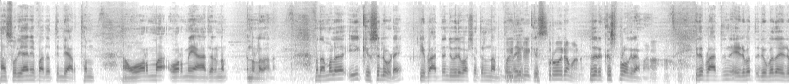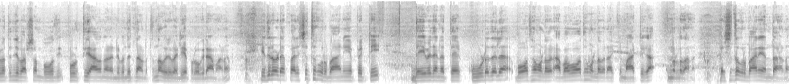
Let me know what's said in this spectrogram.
ആ സുറിയാനി പദത്തിന്റെ അർത്ഥം ഓർമ്മ ഓർമ്മയാചരണം എന്നുള്ളതാണ്. അപ്പോൾ നമ്മൾ ഈ ക്വിസിലൂടെ ഈ പ്ലാറ്റിനം ജൂബിലി വർഷത്തിൽ നടത്തുന്ന ഈ ക്വിസ് പ്രോഗ്രാമാണ്. ഇതൊരു ക്വിസ് പ്രോഗ്രാമാണ്. ഇത് പ്ലാറ്റിനം എഴുപത്തി രൂപത എഴുപത്തഞ്ച് വർഷം പൂർത്തി പൂർത്തിയാകുന്നതോടനുബന്ധിച്ച് നടത്തുന്ന ഒരു വലിയ പ്രോഗ്രാമാണ്. ഇതിലൂടെ പരിശുദ്ധ കുർബാനയെപ്പറ്റി ദൈവജനത്തെ കൂടുതൽ ബോധമുള്ളവർ അവബോധമുള്ളവരാക്കി മാറ്റുക എന്നുള്ളതാണ്. പരിശുദ്ധ കുർബാന എന്താണ്?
